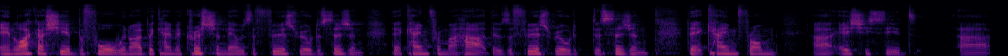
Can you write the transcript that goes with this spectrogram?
And like I shared before, when I became a Christian, that was the first real decision that came from my heart. There was the first real decision that came from, uh, as she said, uh,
